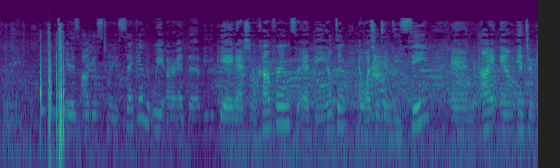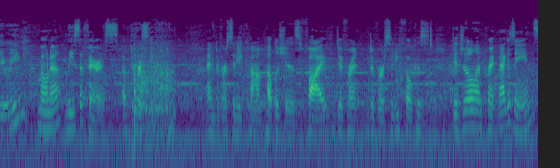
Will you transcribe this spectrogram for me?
recording. It is August 22nd. We are at the BDPA National Conference at the Hilton in Washington, D.C. And I am interviewing Mona Lisa Faris of DiversityComm. And DiversityComm publishes five different diversity focused digital and print magazines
